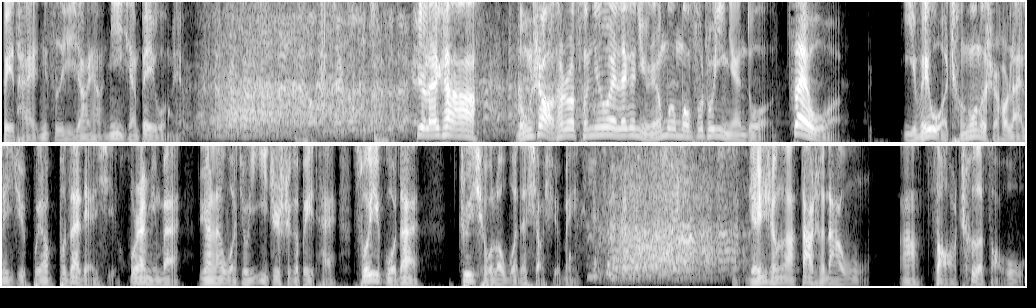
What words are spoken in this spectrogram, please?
备胎，你仔细想想，你以前备过没有？继续来看啊。龙少他说：“曾经为了一个女人默默付出一年多，在我以为我成功的时候，来了一句‘不要不再联系’。忽然明白，原来我就一直是个备胎，所以果断追求了我的小学妹。人生啊，大彻大悟啊，早彻早悟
